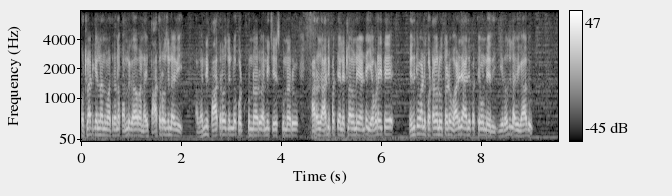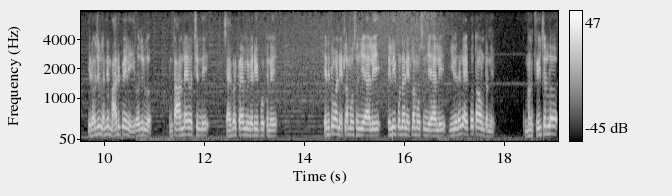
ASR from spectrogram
కొట్లాటికి వెళ్ళినందు మాత్రమే పనులు కావండి. అవి పాత రోజులు అవి. అవన్నీ పాత రోజుల్లో కొట్టుకున్నారు అన్ని చేసుకున్నారు. ఆ రోజు ఆధిపత్యాలు ఎట్లా ఉన్నాయి అంటే ఎవడైతే ఎదుటివాడిని కొట్టగలుగుతాడో వాడిదే ఆధిపత్యం ఉండేది. ఈ రోజులు అవి కాదు. ఈ రోజుల్లో అన్ని మారిపోయినాయి ఈ రోజుల్లో. అంత ఆన్లైన్ వచ్చింది సైబర్ క్రైమ్లు పెరిగిపోతున్నాయి. ఎదుటివాడిని ఎట్లా మోసం చేయాలి తెలియకుండా ఎట్లా మోసం చేయాలి ఈ విధంగా అయిపోతూ ఉంటుంది మన ఫ్యూచర్లో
